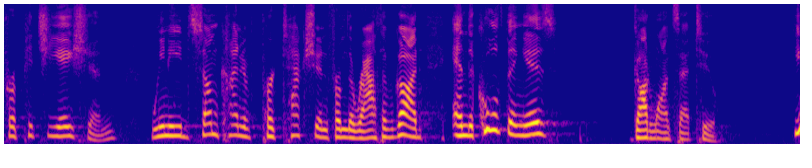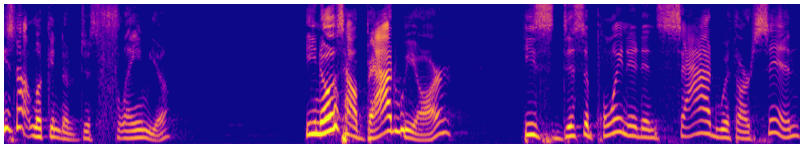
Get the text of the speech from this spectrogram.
propitiation. We need some kind of protection from the wrath of God. And the cool thing is, God wants that too. He's not looking to just flame you. He knows how bad we are. He's disappointed and sad with our sin,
